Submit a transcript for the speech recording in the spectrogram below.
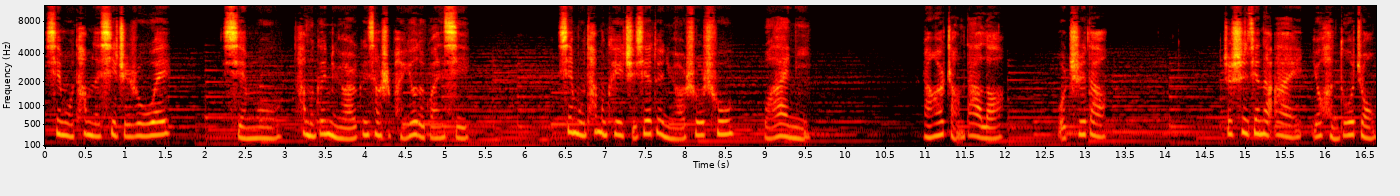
羡慕他们的细致入微，羡慕他们跟女儿更像是朋友的关系，羡慕他们可以直接对女儿说出“我爱你”。然而长大了，我知道，这世间的爱有很多种，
